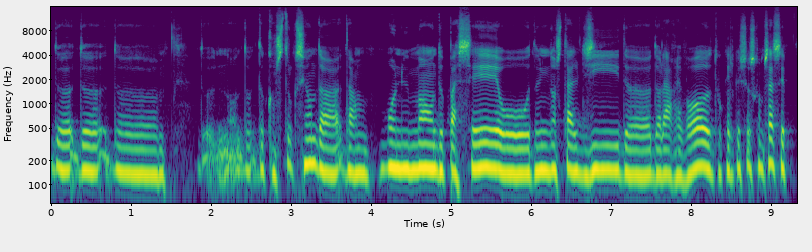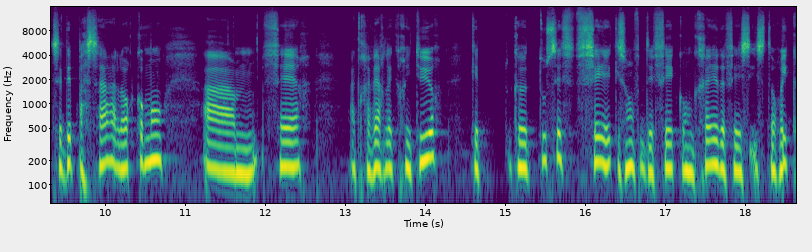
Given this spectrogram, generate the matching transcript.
de, de de, construction d'un monument du passé ou d'une nostalgie de, la révolte ou quelque chose comme ça. C'était pas ça. Alors, comment euh, faire à travers l'écriture que, que, tous ces faits, qui sont des faits concrets, des faits historiques,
